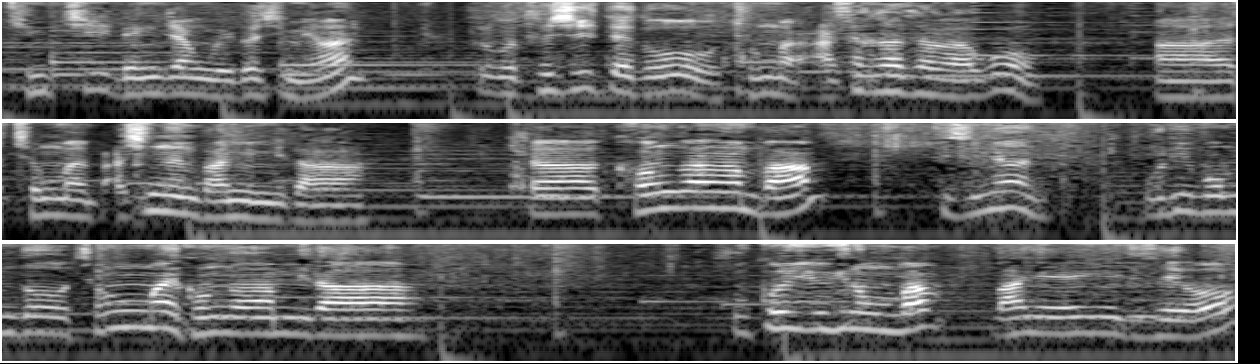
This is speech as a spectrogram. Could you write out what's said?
김치 냉장고에 넣으시면 그리고 드실 때도 정말 아삭아삭하고 아 정말 맛있는 밤입니다. 자 건강한 밤 드시면 우리 몸도 정말 건강합니다. 국골 유기농 밤 많이 애용해 주세요.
